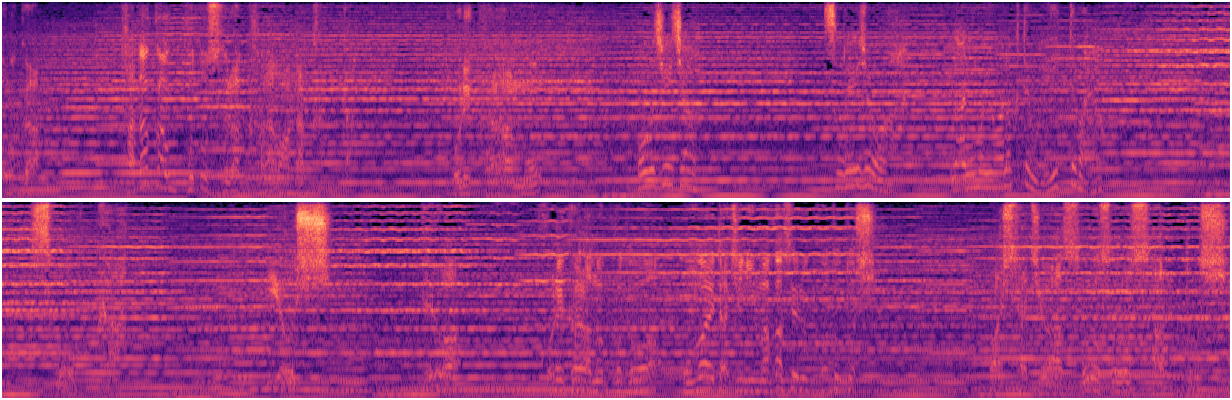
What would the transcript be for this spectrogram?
ころか戦うことすらかなわなかった。これからも。おじいちゃん。それ以上は何も言わなくてもいいってばよ。そうか。よし。ではこれからのことはお前たちに任せることとしわしたちはそろそろ去るとしよ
